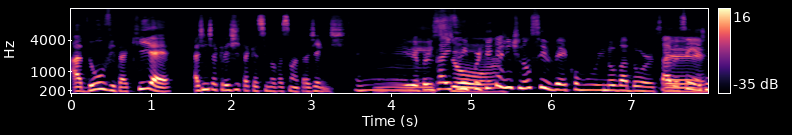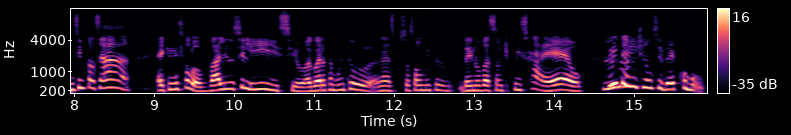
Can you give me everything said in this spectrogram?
A dúvida aqui é: a gente acredita que essa inovação é pra gente? É, eu ia perguntar isso. E por que, que a gente não se vê como inovador, sabe? É. Assim, a gente sempre fala assim, ah, é que nem você falou, Vale do Silício, agora tá muito, né, as pessoas falam muito da inovação, tipo Israel. Por que, uhum. que a uhum. gente não se vê como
